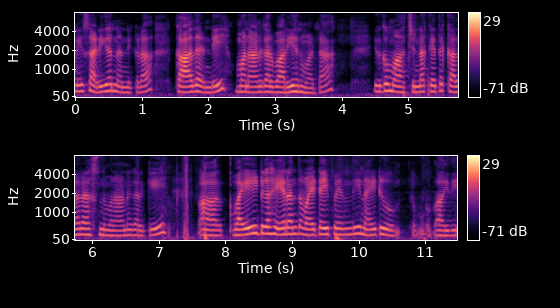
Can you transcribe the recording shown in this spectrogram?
అనేసి అడిగారు నన్ను ఇక్కడ. కాదండి మా నాన్నగారు భార్య అనమాట ఇదిగో మా చిన్నకైతే కలర్ వేస్తుంది మా నాన్నగారికి. వైట్గా హెయిర్ అంతా వైట్ అయిపోయింది. నైట్ ఇది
